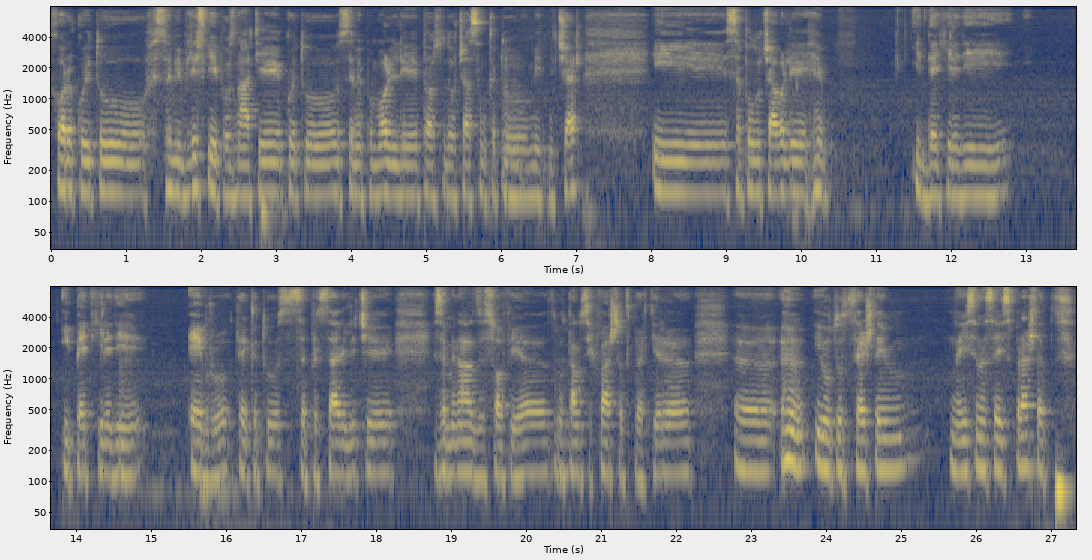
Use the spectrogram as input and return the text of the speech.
хора, които са ми близки и познати, които са ме помолили просто да участвам като mm-hmm. митничар и са получавали и 2000 и 5000 евро, тъй като са представили, че заминават за София, оттам си хващат квартира и от отсреща им наистина се изпращат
